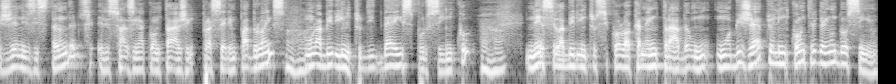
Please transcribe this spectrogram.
genes standard, eles fazem a contagem para serem padrões, uhum. um labirinto de 10 por 5. Uhum. Nesse labirinto se coloca na entrada um, um objeto, ele encontra e ganha um docinho.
